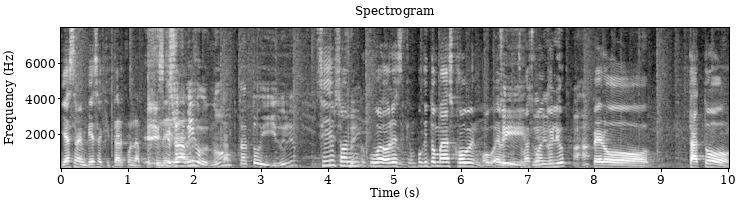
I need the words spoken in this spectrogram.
ya se me empieza a quitar con la Es que son amigos, ¿no? Tato. Tato y, Duilio. Sí, son Sí. jugadores que un poquito más joven, o, eh, Sí, mucho más joven Duilio. Ajá. pero Tato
